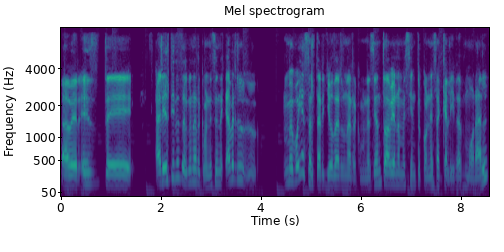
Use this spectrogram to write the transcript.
A ver, este. Ariel, ¿tienes alguna recomendación? A ver, me voy a saltar yo dar una recomendación. Todavía no me siento con esa calidad moral.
